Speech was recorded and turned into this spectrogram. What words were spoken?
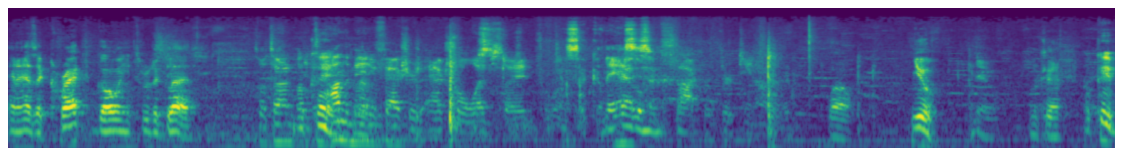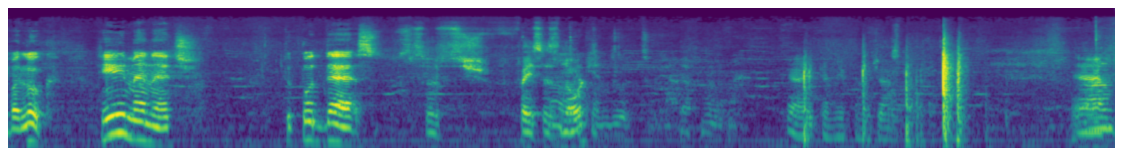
and it has a crack going through the glass. So it's on, Okay. it's on the manufacturer's actual website. For one second. They have them in stock for thirteen hundred. Wow. New. New. Okay. Okay, but look, he managed to put that. s- So sh- faces Oh, north. Can do it. too, Yeah. Yeah, you can you can adjust. Yeah. Um,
